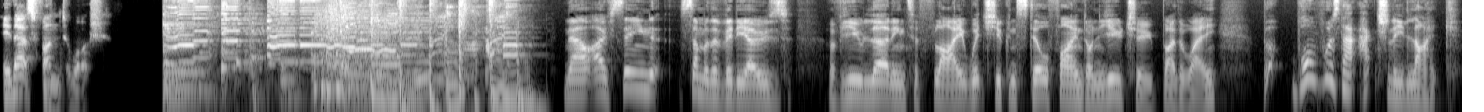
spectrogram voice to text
yeah, that's fun to watch. Now, I've seen some of the videos of you learning to fly, which you can still find on YouTube, by the way. But what was that actually like?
